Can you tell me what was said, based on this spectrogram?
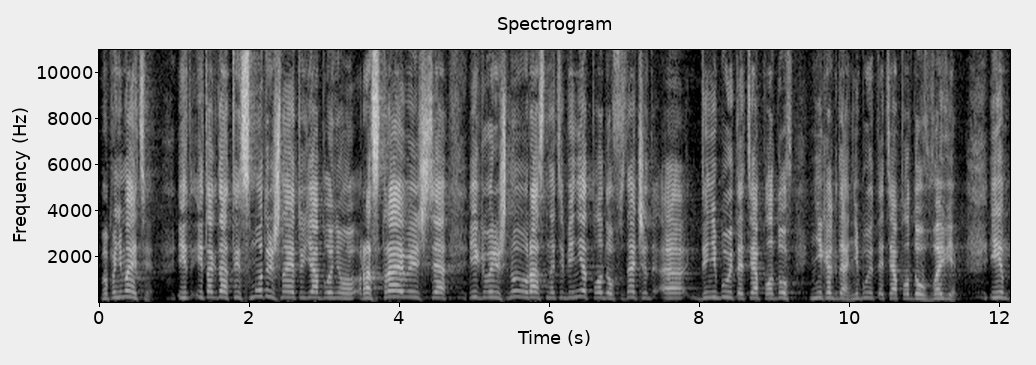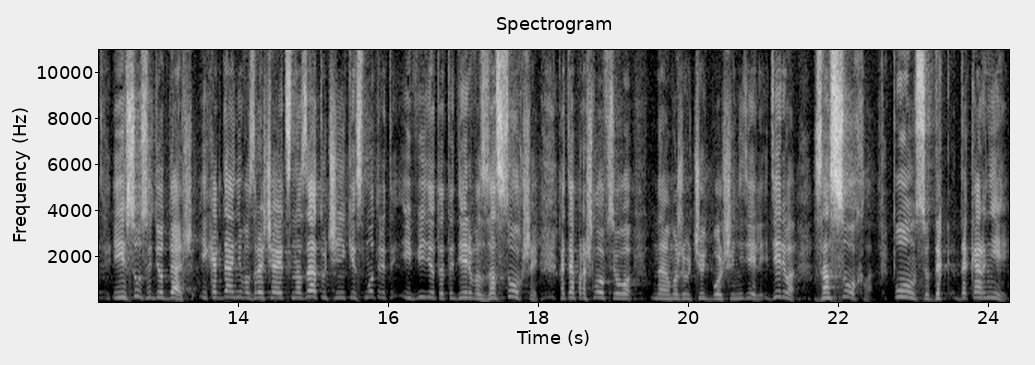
Вы понимаете? И, и тогда ты смотришь на эту яблоню, расстраиваешься и говоришь, ну раз на тебе нет плодов, значит, э, да не будет от тебя плодов никогда, не будет от тебя плодов вовек. И, Иисус идет дальше. И когда они возвращаются назад, ученики смотрят и видят это дерево засохшее, хотя прошло всего, э, может быть, чуть больше недели. И дерево засохло полностью до, до корней.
